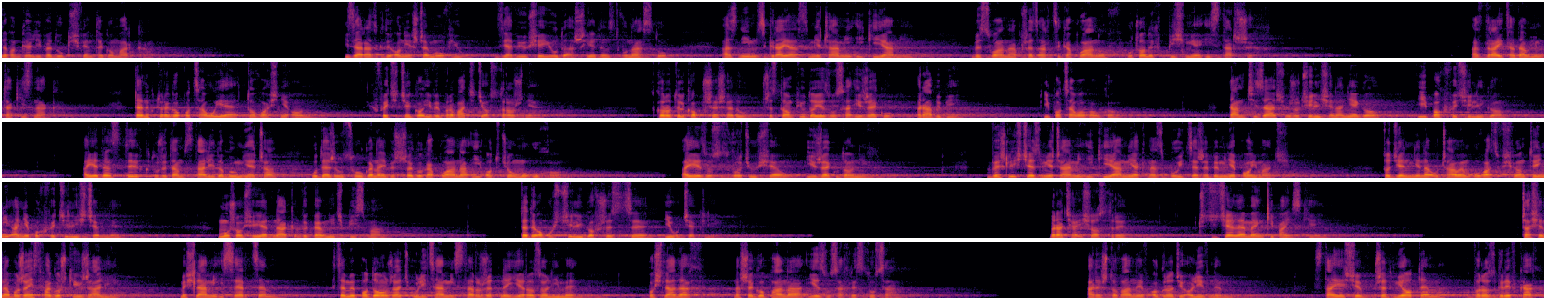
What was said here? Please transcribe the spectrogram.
Z Ewangelii według świętego Marka. I zaraz, gdy on jeszcze mówił, zjawił się Judasz, jeden z dwunastu, a z nim zgraja z mieczami i kijami, wysłana przez arcykapłanów, uczonych w piśmie i starszych. A zdrajca dał im taki znak. Ten, którego pocałuje, to właśnie on. Chwyćcie go i wyprowadźcie ostrożnie. Skoro tylko przyszedł, przystąpił do Jezusa i rzekł: Rabbi, i pocałował go. Tamci zaś rzucili się na niego i pochwycili go. A jeden z tych, którzy tam stali, dobył miecza, uderzył sługa najwyższego kapłana i odciął mu ucho. A Jezus zwrócił się i rzekł do nich: Wyszliście z mieczami i kijami jak na zbójce, żeby mnie pojmać. Codziennie nauczałem u was w świątyni, a nie pochwyciliście mnie. Muszą się jednak wypełnić pisma. Wtedy opuścili go wszyscy i uciekli. Bracia i siostry, czciciele męki pańskiej. W czasie nabożeństwa gorzkich żali, myślami i sercem chcemy podążać ulicami starożytnej Jerozolimy po śladach naszego Pana Jezusa Chrystusa. Aresztowany w ogrodzie oliwnym, staje się przedmiotem w rozgrywkach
